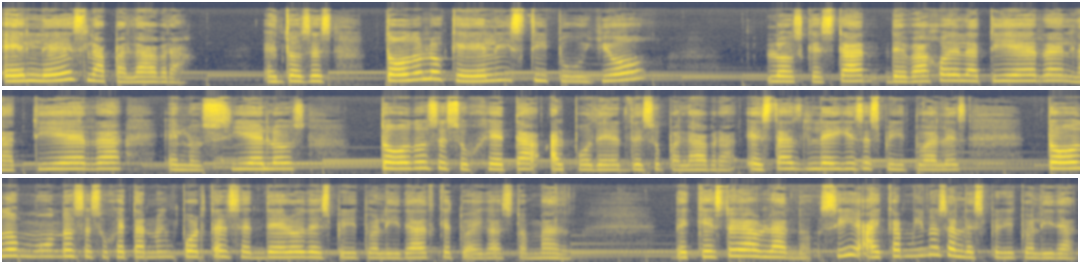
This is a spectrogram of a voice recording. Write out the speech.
Él es la palabra. Entonces, todo lo que Él instituyó, los que están debajo de la tierra, en la tierra, en los cielos, todo se sujeta al poder de su palabra. Estas leyes espirituales, todo mundo se sujeta, no importa el sendero de espiritualidad que tú hayas tomado. ¿De qué estoy hablando? Sí, hay caminos a la espiritualidad.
